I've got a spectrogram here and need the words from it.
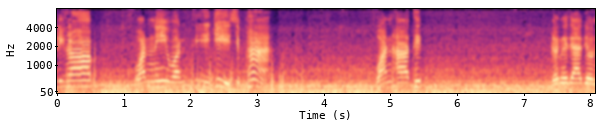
สวัสดีครับ วันนี้วันที่ 25 วันอาทิตย์ เดือนกันยายน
